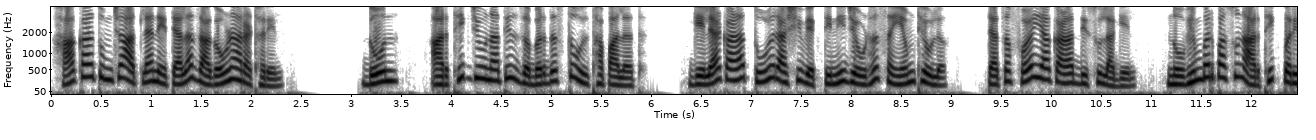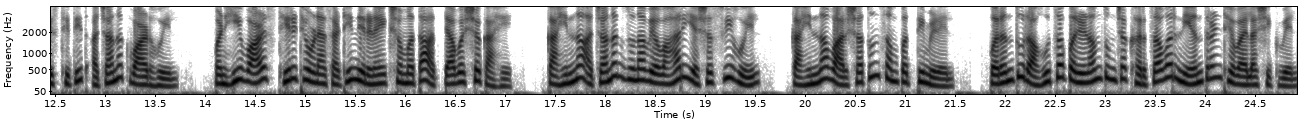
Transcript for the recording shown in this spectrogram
हा काळ तुमच्या आतल्या नेत्याला जागवणारा ठरेल. दोन आर्थिक जीवनातील जबरदस्त उलथापालथ. गेल्या काळात तूळ राशी व्यक्तींनी जेवढं संयम ठेवलं त्याचं फळ या काळात दिसू लागेल. नोव्हेंबरपासून आर्थिक परिस्थितीत अचानक वाढ होईल पण ही वाढ स्थिर ठेवण्यासाठी निर्णयक्षमता अत्यावश्यक आहे. काहींना अचानक जुना व्यवहार यशस्वी होईल काहींना वारशातून संपत्ती मिळेल परंतु राहूचा परिणाम तुमच्या खर्चावर नियंत्रण ठेवायला शिकवेल.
